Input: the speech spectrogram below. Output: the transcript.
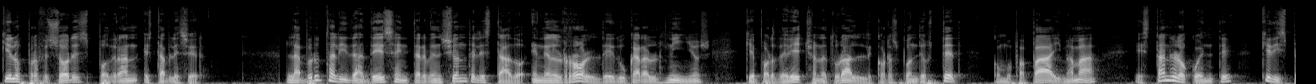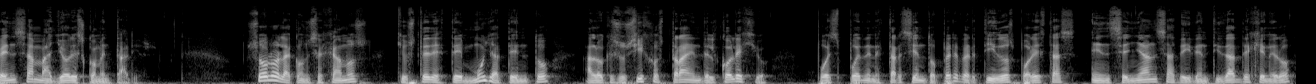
que los profesores podrán establecer. La brutalidad de esa intervención del Estado en el rol de educar a los niños, que por derecho natural le corresponde a usted como papá y mamá, es tan elocuente que dispensa mayores comentarios. Solo le aconsejamos que usted esté muy atento a lo que sus hijos traen del colegio, pues pueden estar siendo pervertidos por estas enseñanzas de identidad de género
